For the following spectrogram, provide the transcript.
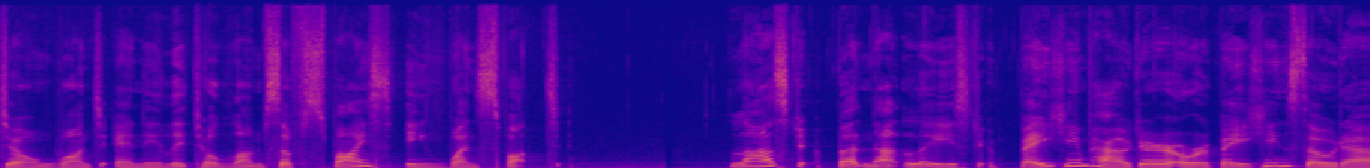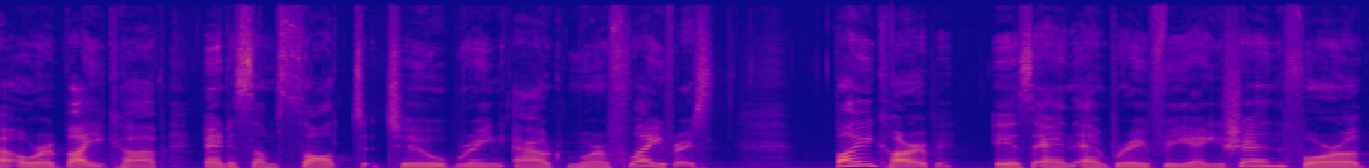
don't want any little lumps of spice in one spot。Last but not least, baking powder or baking soda or bicarb and some salt to bring out more flavors. Bicarb is an abbreviation for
